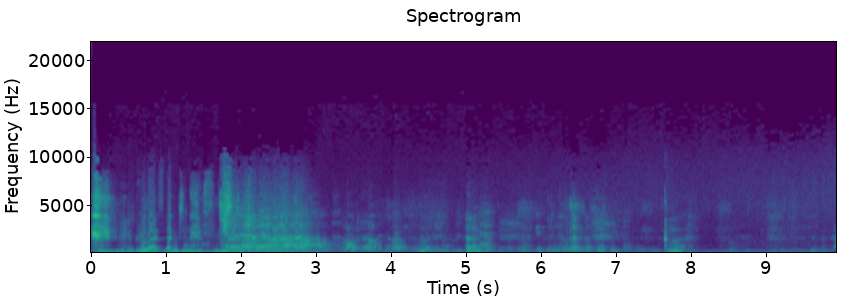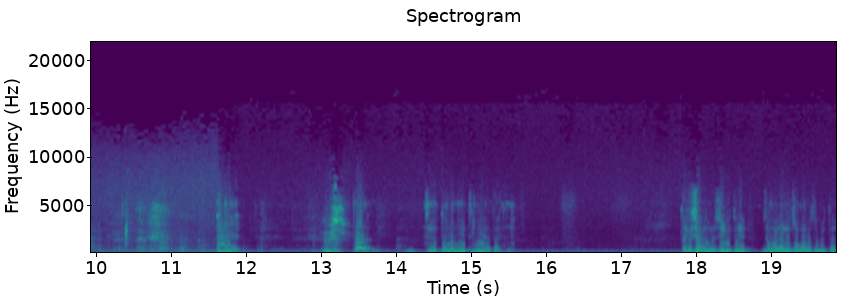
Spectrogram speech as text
realize emptiness. 다 지금 또 많이 들려야 돼. 다시 제가 지금 이 장관님 정가로 좀 또,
